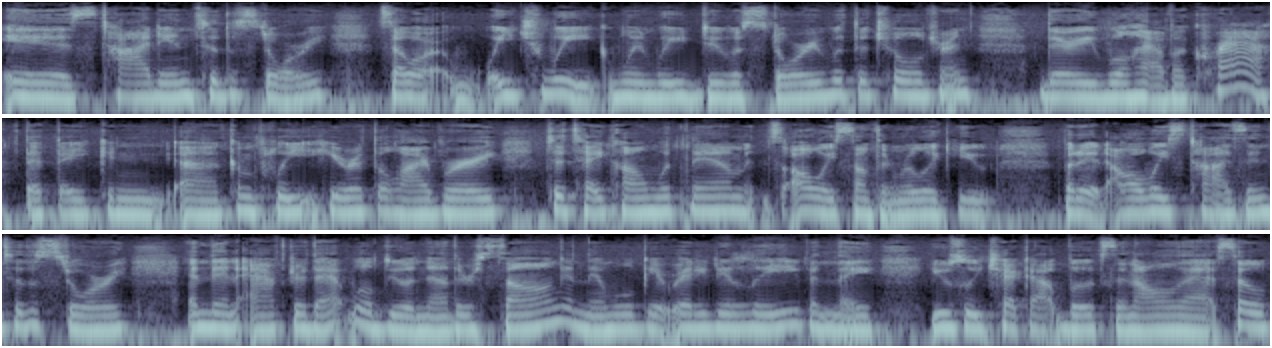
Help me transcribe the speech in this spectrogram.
is tied into the story. So uh, each week, when we do a story with the children, they will have a craft that they can uh, complete here at the library to take home with them. It's always something really cute, but it always ties into the story. And then after that, we'll do another song, and then we'll get ready to leave. And they usually check out books and all that. So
